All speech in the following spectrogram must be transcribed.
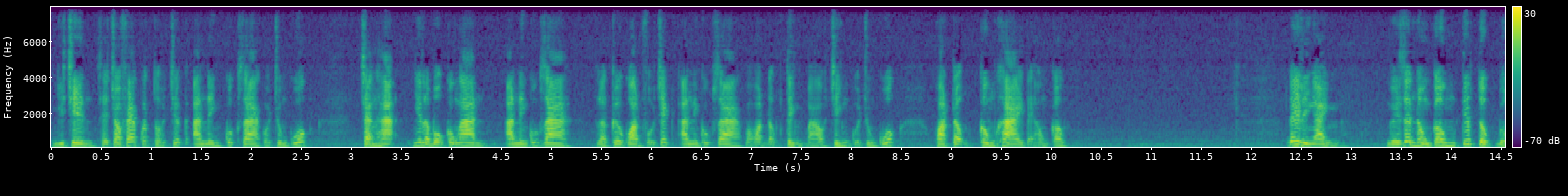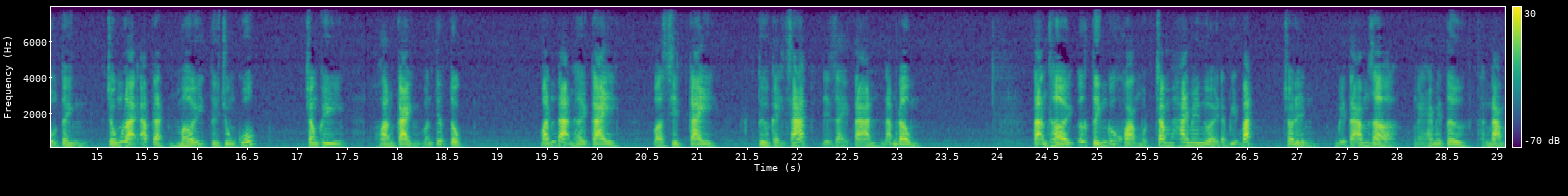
như trên sẽ cho phép các tổ chức an ninh quốc gia của Trung Quốc, chẳng hạn như là Bộ Công an, An ninh Quốc gia là cơ quan phụ trách an ninh quốc gia và hoạt động tình báo chính của Trung Quốc, hoạt động công khai tại Hồng Kông. Đây là hình ảnh người dân Hồng Kông tiếp tục biểu tình chống lại áp đặt mới từ Trung Quốc, trong khi hoàn cảnh vẫn tiếp tục bắn đạn hơi cay và xịt cay từ cảnh sát để giải tán đám đông. Tạm thời ước tính có khoảng 120 người đã bị bắt cho đến 18 giờ ngày 24 tháng 5.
